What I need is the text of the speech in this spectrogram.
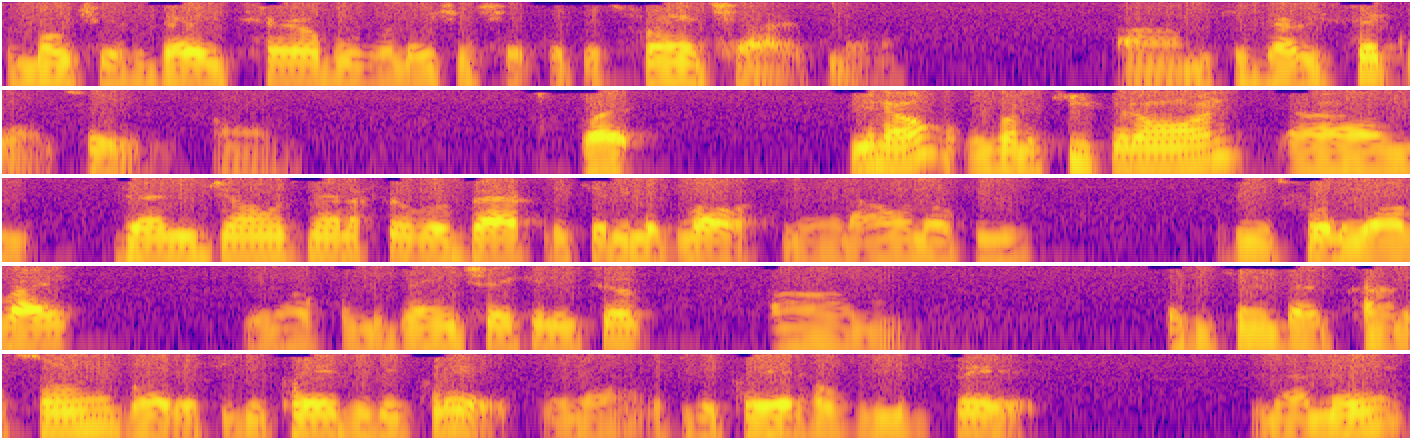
tumultuous, very terrible relationship with this franchise, man. Um, it's a very sick one too. Um, but you know, we're going to keep it on. Um, Daniel Jones, man, I feel real bad for the kid. He looked lost, man. I don't know if he's if he fully all right, you know, from the brain shaking he took. Um, if he came back kind of soon, but if you get cleared, you get cleared. You know, if you get cleared, hopefully you get cleared. You know what I mean?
